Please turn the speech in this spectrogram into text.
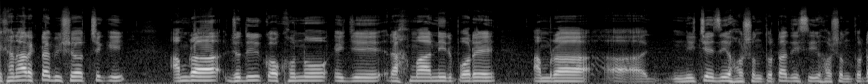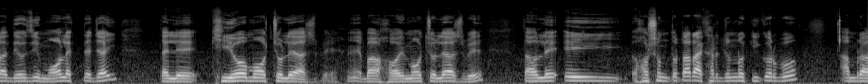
এখানে আরেকটা বিষয় হচ্ছে কি, আমরা যদি কখনো এই যে রাহমানির পরে আমরা নিচে যে হসন্তটা দিছি, হসন্তটা দিয়েও যদি ম লিখতে যাই তাহলে ক্ষীয় ম চলে আসবে হ্যাঁ বা হয় ম চলে আসবে। তাহলে এই হসন্তটা রাখার জন্য কি করব, আমরা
